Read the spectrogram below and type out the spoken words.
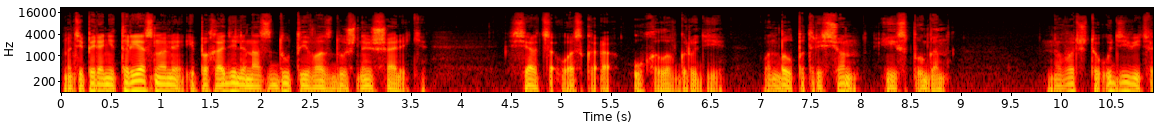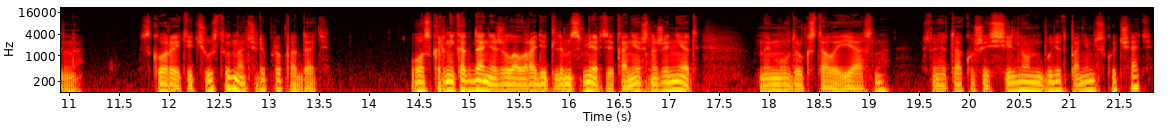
но теперь они треснули и походили на сдутые воздушные шарики. Сердце Оскара ухало в груди. Он был потрясен и испуган. Но вот что удивительно. Скоро эти чувства начали пропадать. Оскар никогда не желал родителям смерти, конечно же, нет. Но ему вдруг стало ясно, что не так уж и сильно он будет по ним скучать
